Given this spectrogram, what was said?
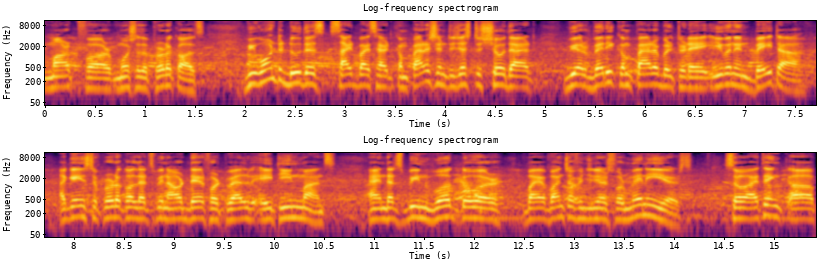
mark for most of the protocols. We want to do this side-by-side comparison to just to show that we are very comparable today, even in beta, against a protocol that's been out there for 12, 18 months, and that's been worked over by a bunch of engineers for many years. So I think uh,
